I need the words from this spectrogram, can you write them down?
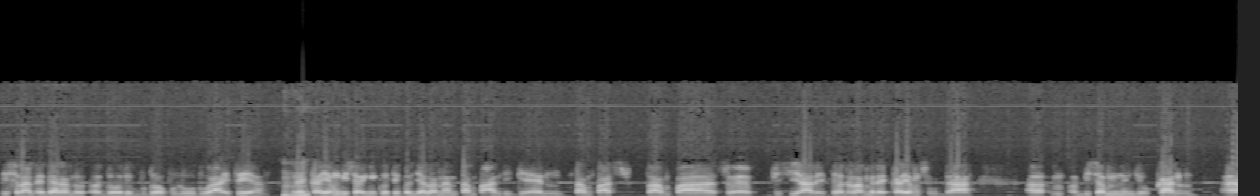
di surat edaran 2022 itu ya, mm-hmm. mereka yang bisa mengikuti perjalanan tanpa antigen, tanpa tanpa swab PCR itu adalah mereka yang sudah uh, bisa menunjukkan uh,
